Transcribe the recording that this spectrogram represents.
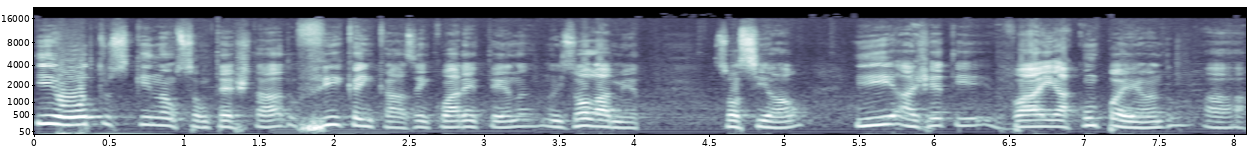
e outros que não são testados, ficam em casa em quarentena, no isolamento social, e a gente vai acompanhando, a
